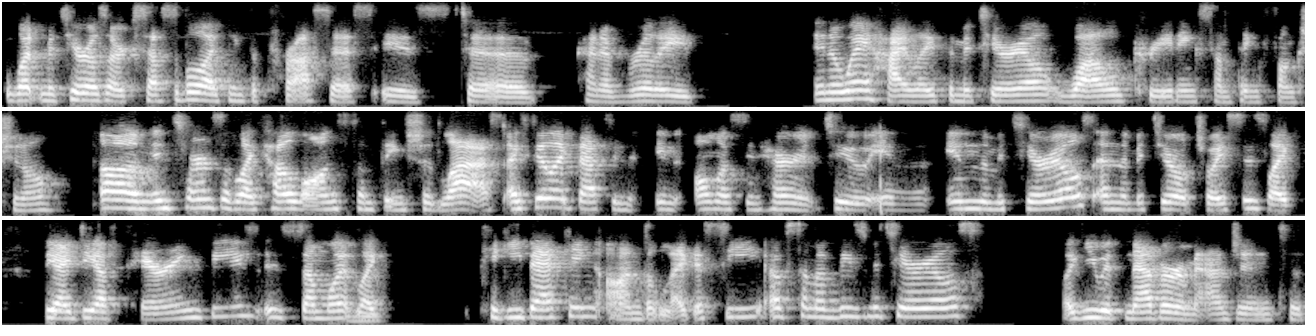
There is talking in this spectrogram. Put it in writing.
what materials are accessible, I think the process is to kind of really, in a way, highlight the material while creating something functional. Um, in terms of like how long something should last, I feel like that's in, in almost inherent too in in the materials and the material choices. Like the idea of pairing these is somewhat mm-hmm. like piggybacking on the legacy of some of these materials. Like you would never imagine to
